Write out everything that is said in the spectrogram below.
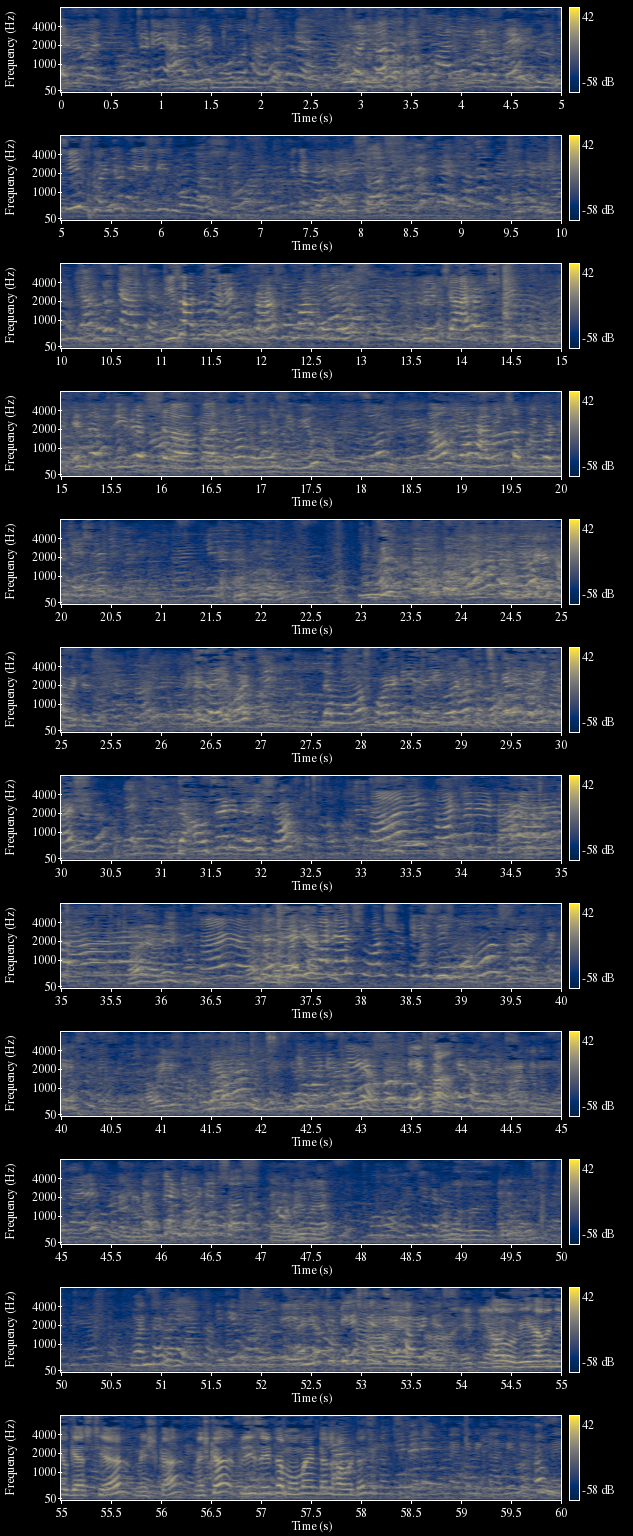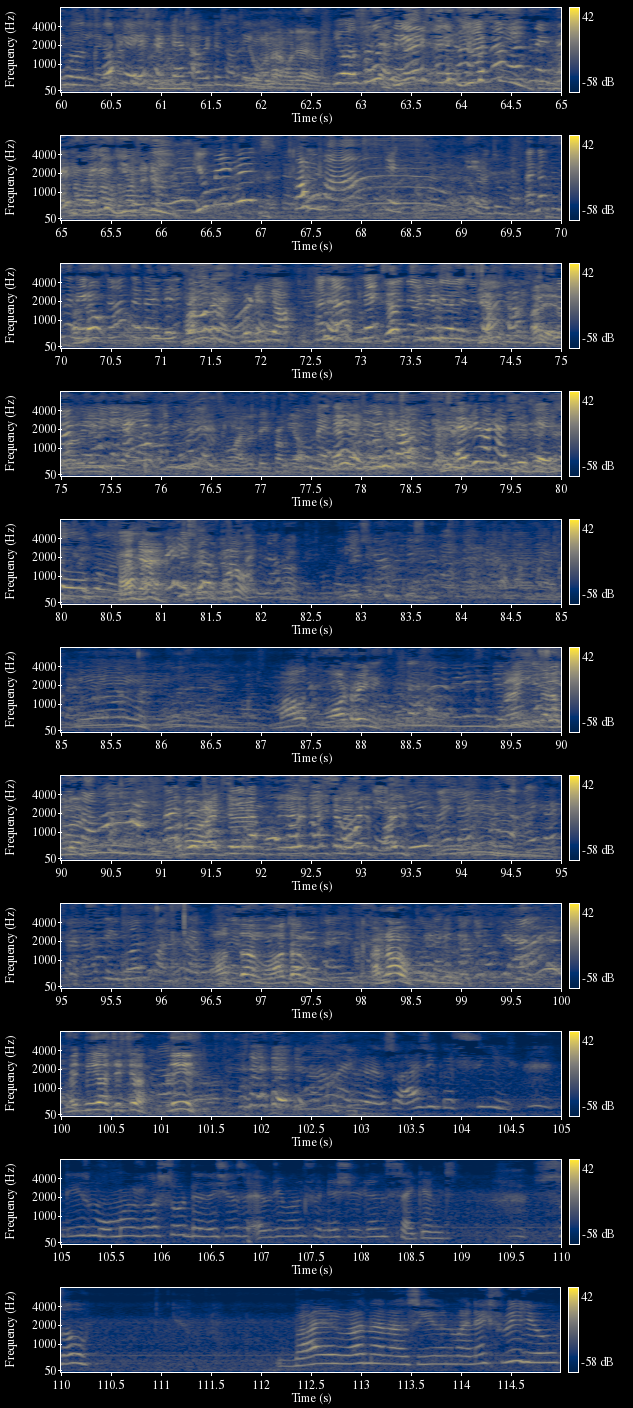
everyone. Today I made momos for some guests. So here is Paro, my friend. She is going to taste these momos. You can dip it in sauce. These are the same Prasuma momos which I had steamed in the previous uh, momos review. So now we are having some people to taste it. How it is. It is very good. The momos quality is very good. The chicken is very fresh. The outside is very soft. Hi, hi, Vineet. Hi, hi, Hey, Ami, come. hi. If anyone else wants to taste these momos, How are you? you want to taste? Taste and say how it is. आज खत्म हुआ कल loading You can dip it in sauce. कल loading One by one. And you have to taste and say how it is. APM Oh, we have a new guest here, Mishka. Mishka, please eat the momo and tell how it is. Okay. Taste and tell how it is on the जो होना हो जाएगा अभी You also tell me. made this? You see. You made it? Come on. Anna, this is the next turn that I need. Anna, next in your video list. It's not very. Can I have one more? No, I will take from here. Everyone has to take. Mishka, follow. Mishka, Mishka. mouth watering. Grand travelers. No, I can taste each and every spice. I like the, I like steamer concept. Awesome, awesome. Arnav, make me your sister, please. So as you could see, these momos were so delicious. Everyone finished it in seconds. So, bye everyone and I'll see you in my next video.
